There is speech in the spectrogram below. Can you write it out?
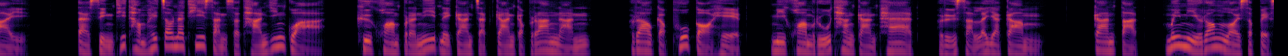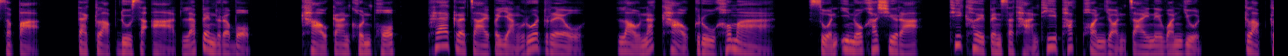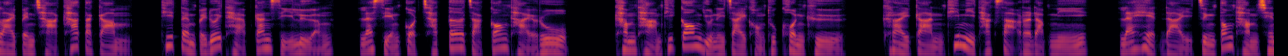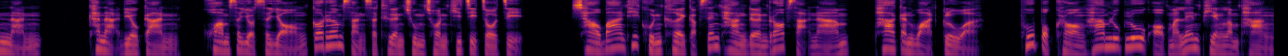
แต่สิ่งที่ทำให้เจ้าหน้าที่สั่นสะท้านยิ่งกว่า คือความประณีตในการจัดการกับร่างนั้น ราวกับผู้ก่อเหตุมีความรู้ทางการแพทย์ หรือศัลยกรรม การตัดไม่มีร่องรอยสเปะสปะ แต่กลับดูสะอาดและเป็นระบบ ข่าวการค้นพบ แพร่กระจายไปอย่างรวดเร็ว เหล่านักข่าวกรูเข้ามา สวนอิโนคาชิระที่เคยเป็นสถานที่พักผ่อนหย่อนใจในวันหยุด กลับกลายเป็นฉากฆาตกรรม ที่เต็มไปด้วยแถบกั้นสีเหลือง และเสียงกดชัตเตอร์จากกล้องถ่ายรูปคำถามที่กล้องอยู่ในใจของทุกคนคือ ใครกันที่มีทักษะระดับนี้ และเหตุใดจึงต้องทำเช่นนั้น ขณะเดียวกัน ความสยดสยองก็เริ่มสั่นสะเทือนชุมชนคิจิโจจิ ชาวบ้านที่คุ้นเคยกับเส้นทางเดินรอบสระน้ำพากันหวาดกลัว ผู้ปกครองห้ามลูกๆออกมาเล่นเพียงลำพัง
